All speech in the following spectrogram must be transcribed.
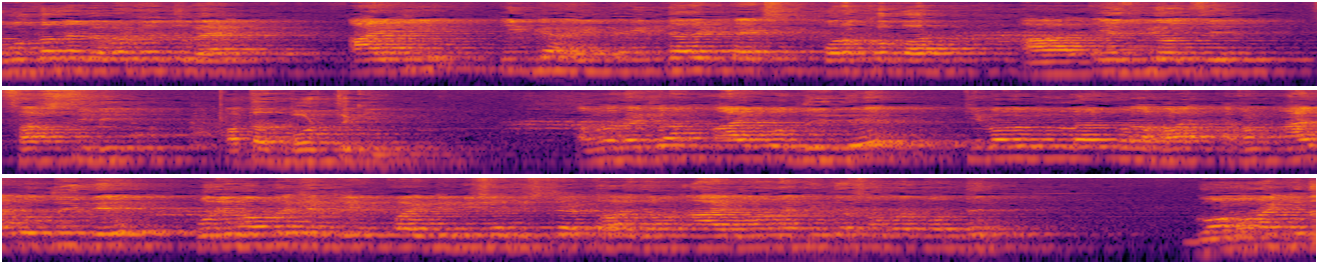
মূলধনের ব্যবহারজনিত ব্যয়, আইটি ইনডাইরেক্ট ট্যাক্স পরোক্ষ কর, আর এসবি হচ্ছে সাবসিডি, অর্থাৎ ভর্তুকি। আমরা দেখলাম আয় পদ্ধতিতে কীভাবে মূল্যায়ন করা হয়। এখন আয় পদ্ধতিতে পরিমাপের ক্ষেত্রে কয়েকটি বিষয় দৃষ্টি রাখতে হয়, যেমন আয় গণনাকৃত সময়ের মধ্যে, গণনাকৃত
